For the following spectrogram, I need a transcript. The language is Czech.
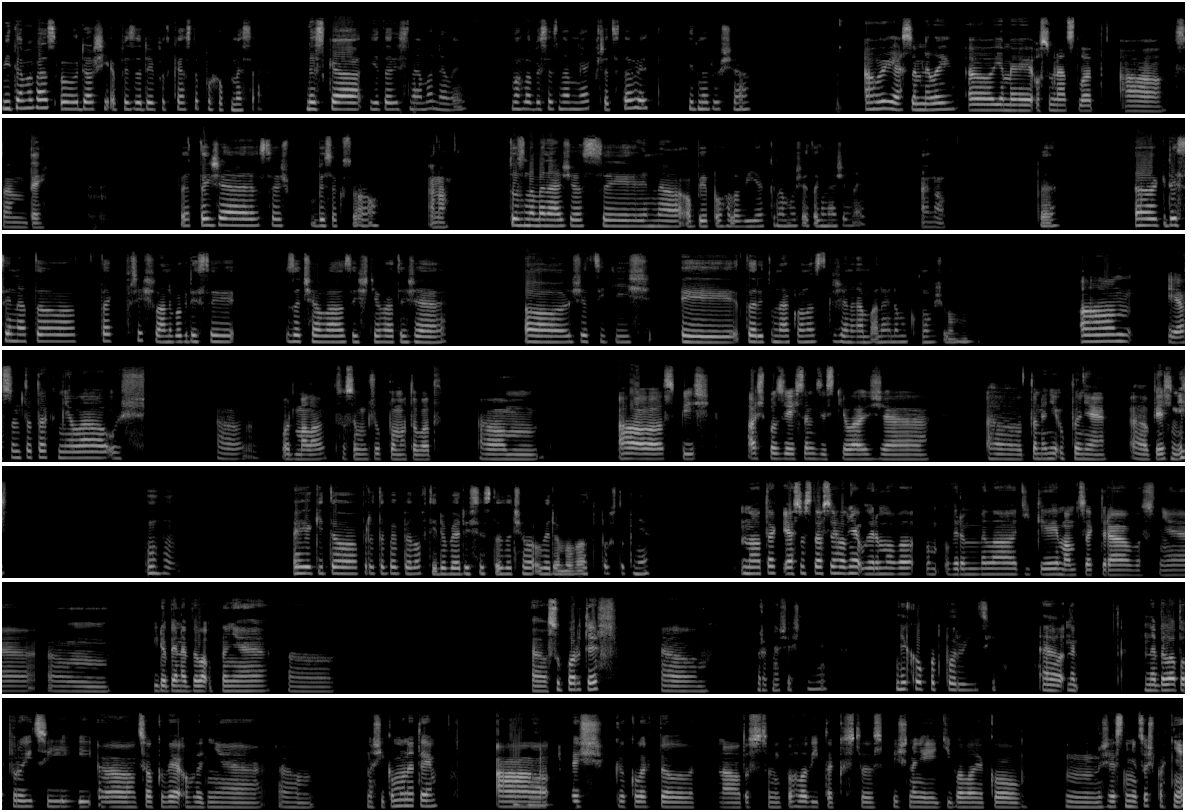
Vítáme vás u další epizody podcastu Pochopme se. Dneska je tady s náma Nelly. Mohla by se s nám nějak představit? Jednoduše. Ahoj, já jsem Nelly, uh, je mi 18 let a jsem by. Takže jsi bisexuál. Ano. To znamená, že jsi na obě pohlaví, jak na muže, tak na ženy. Ano. Super. Kdy jsi na to tak přišla, nebo kdy jsi začala zjišťovat, že, že cítíš i tady tu náklonost k ženám a nejenom k mužům? Um, já jsem to tak měla už uh, od mala, co se můžu pamatovat. Um, a spíš až později jsem zjistila, že uh, to není úplně uh, běžný. Uh-huh. A jaký to pro tebe bylo v té době, když jsi to začala uvědomovat postupně? No tak já jsem si to asi hlavně uvědomila díky mamce, která vlastně um, v té době nebyla úplně uh, uh, supportive. Um, to řekne v češtině? Jako podporující. Uh, ne, nebyla podporující uh, celkově ohledně um, naší komunity. A mm-hmm. když kdokoliv byl na to samý pohlaví, tak se spíš na něj dívala jako, um, že je s ním něco špatně.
